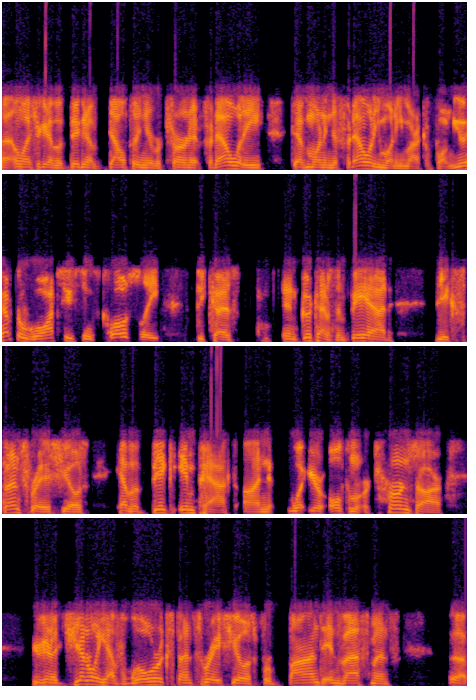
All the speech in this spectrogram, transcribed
uh, unless you're going to have a big enough delta in your return at Fidelity to have money in the Fidelity money market fund. You have to watch these things closely because in good times and bad, the expense ratios have a big impact on what your ultimate returns are. You're going to generally have lower expense ratios for bond investments, uh,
